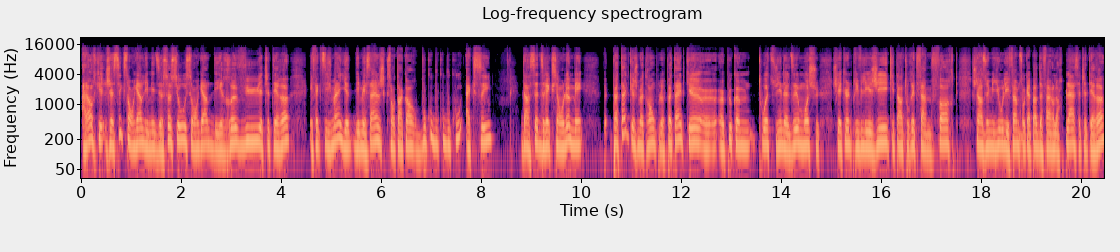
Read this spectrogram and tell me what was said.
Alors que je sais que si on regarde les médias sociaux, si on regarde des revues, etc., effectivement, il y a des messages qui sont encore beaucoup, beaucoup, beaucoup axés dans cette direction-là, mais peut-être que je me trompe. Peut-être que euh, un peu comme toi, tu viens de le dire, moi, je suis, quelqu'un de privilégié qui est entouré de femmes fortes. Je suis dans un milieu où les femmes sont capables de faire leur place, etc.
